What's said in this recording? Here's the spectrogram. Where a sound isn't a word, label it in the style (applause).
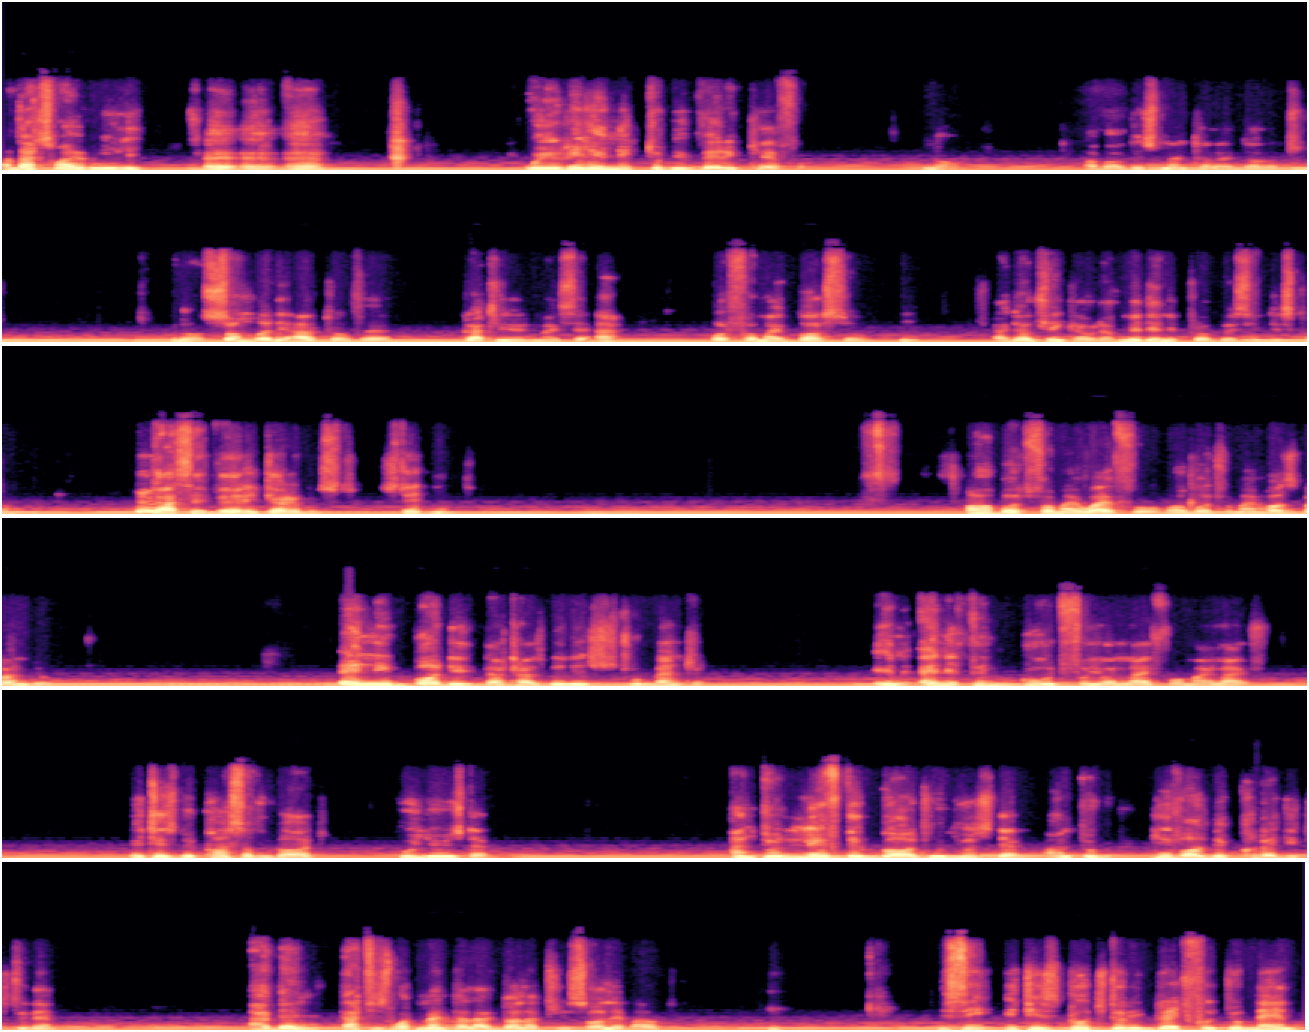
And that's why, really, uh, uh, uh, we really need to be very careful, you know, about this mental idolatry. You know, somebody out of uh, gratitude might say, ah, but for my boss, so hmm, I don't think I would have made any progress in this company. That's a very terrible st- statement. Oh, but for my wife, or, oh, but for my husband, though. Anybody that has been instrumental in anything good for your life or my life, it is because of God who used them. And to leave the God who used them and to give all the credit to them. And then that is what mental idolatry is all about. You see, it is good to be grateful to men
